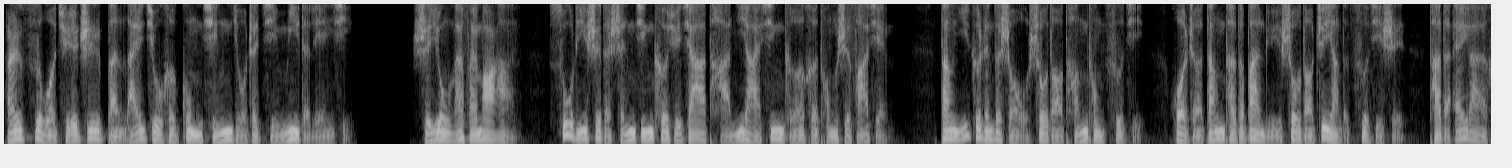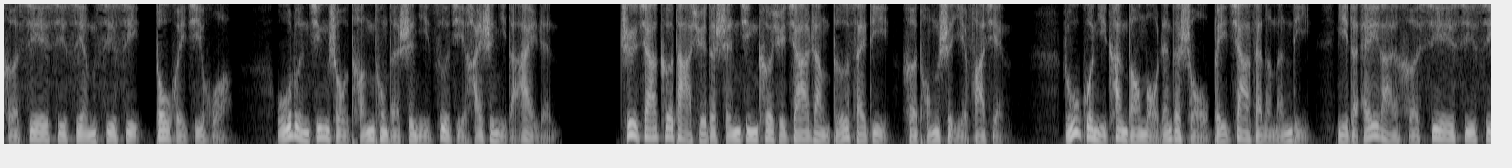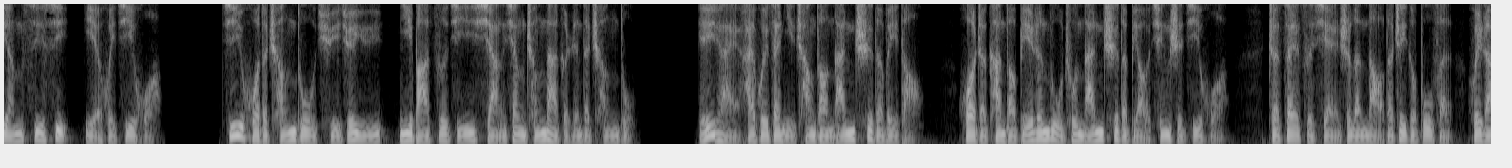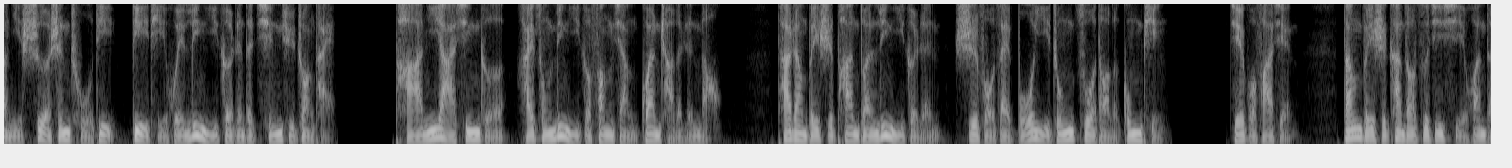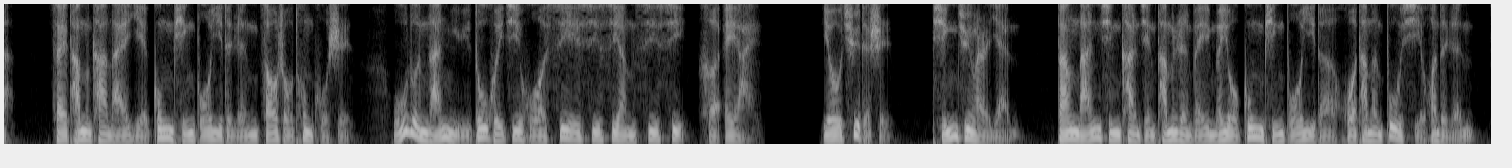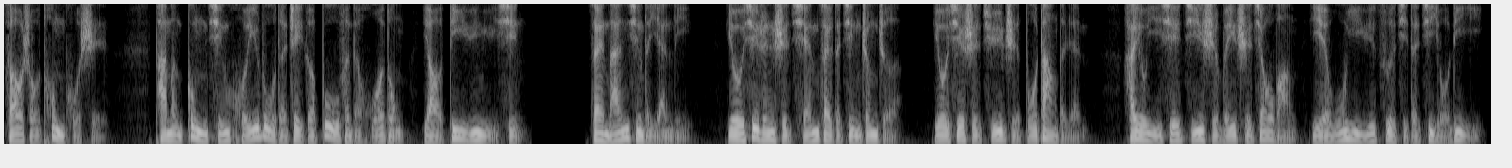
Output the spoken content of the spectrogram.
而自我觉知本来就和共情有着紧密的联系。使用 fMRI。苏黎世的神经科学家塔尼亚辛格和同事发现，当一个人的手受到疼痛刺激，或者当他的伴侣受到这样的刺激时，他的 AI 和 CACCMCC 都会激活。无论经受疼痛的是你自己还是你的爱人。芝加哥大学的神经科学家让德塞蒂和同事也发现，如果你看到某人的手被夹在了门里，你的 AI 和 CACCMCC 也会激活。激活的程度取决于你把自己想象成那个人的程度。AI 还会在你尝到难吃的味道，或者看到别人露出难吃的表情时激活。这再次显示了脑的这个部分会让你设身处地地体会另一个人的情绪状态。塔尼亚辛格还从另一个方向观察了人脑，他让被试判断另一个人是否在博弈中做到了公平。结果发现，当被试看到自己喜欢的。在他们看来也公平博弈的人遭受痛苦时，无论男女都会激活 CACCMCC 和 AI。有趣的是，平均而言，当男性看见他们认为没有公平博弈的或他们不喜欢的人遭受痛苦时，他们共情回路的这个部分的活动要低于女性。在男性的眼里，有些人是潜在的竞争者，有些是举止不当的人，还有一些即使维持交往也无异于自己的既有利益。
